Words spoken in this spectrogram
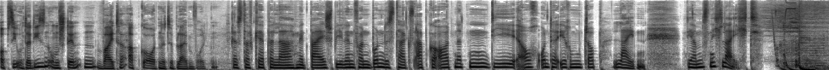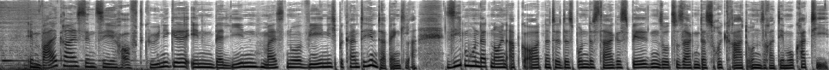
ob sie unter diesen Umständen weiter Abgeordnete bleiben wollten. Christoph Keppeler mit Beispielen von Bundestagsabgeordneten, die auch unter ihrem Job leiden. Die haben es nicht leicht. Im Wahlkreis sind sie oft Könige, in Berlin meist nur wenig bekannte Hinterbänkler. 709 Abgeordnete des Bundestages bilden sozusagen das Rückgrat unserer Demokratie.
